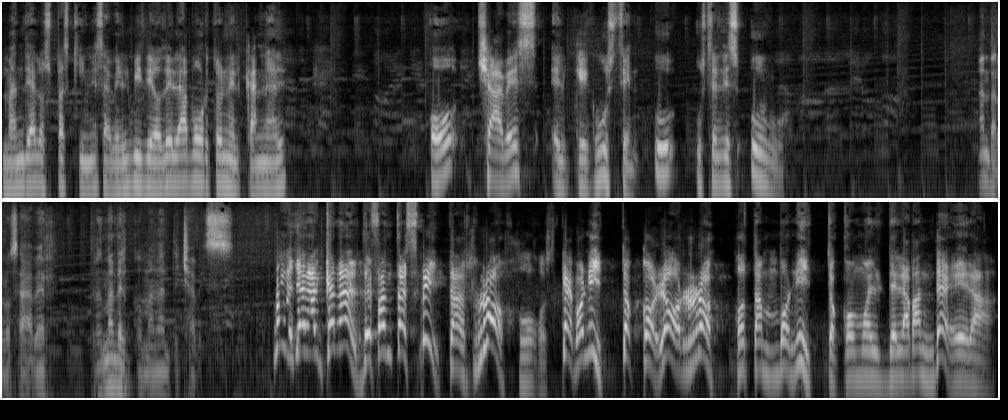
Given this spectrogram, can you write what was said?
mande a los pasquines a ver el video del aborto en el canal. O Chávez, el que gusten. U, ustedes hubo. Mándalos a ver. Los manda el comandante Chávez. Vayan al canal de Fantasmitas Rojos. ¡Qué bonito color rojo! Tan bonito como el de la bandera.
